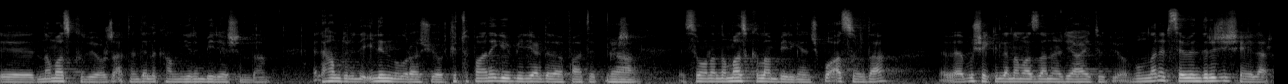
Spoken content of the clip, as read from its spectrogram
e, namaz kılıyor. Zaten delikanlı 21 yaşında. Elhamdülillah ilimle uğraşıyor. Kütüphane gibi bir yerde vefat etmiş. Ya. E, Sonra namaz kılan bir genç bu asırda e, ve bu şekilde namazlarına riayet ediyor. Bunlar hep sevindirici şeyler.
